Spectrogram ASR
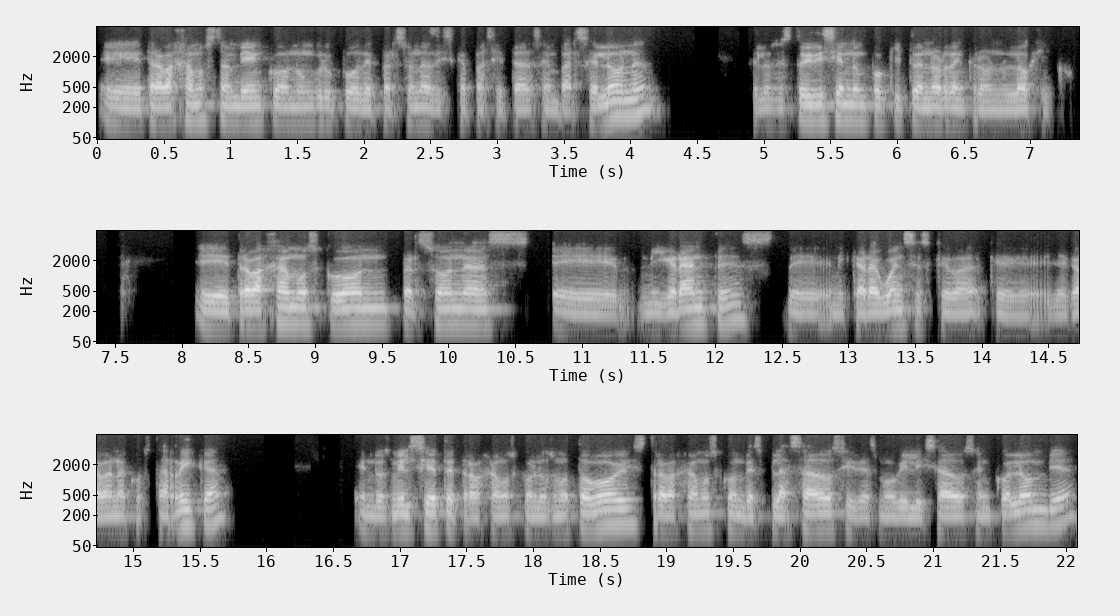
Eh, trabajamos también con un grupo de personas discapacitadas en Barcelona. Se los estoy diciendo un poquito en orden cronológico. Eh, trabajamos con personas eh, migrantes de nicaragüenses que, llegaban a Costa Rica. En 2007 trabajamos con los Motoboys, trabajamos con desplazados y desmovilizados en Colombia,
